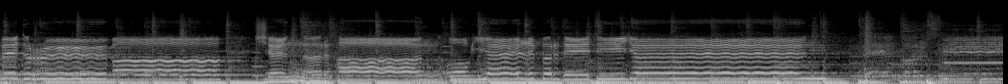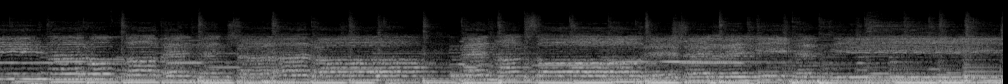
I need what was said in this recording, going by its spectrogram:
bedrövad känner han och hjälper det igen. Det försvinner ofta vännen kära, men han sa det själv en liten tid.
